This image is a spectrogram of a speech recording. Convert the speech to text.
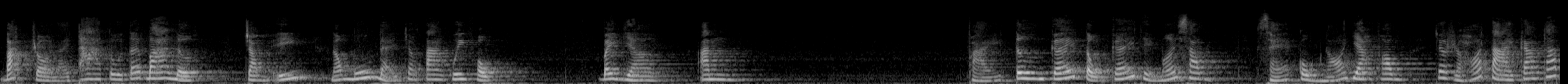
Bắt rồi lại tha tôi tới ba lượt. Trong ý, nó muốn để cho ta quy phục. Bây giờ anh phải tương kế tụ kế thì mới xong. Sẽ cùng nó giao phong cho rõ tài cao thấp.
